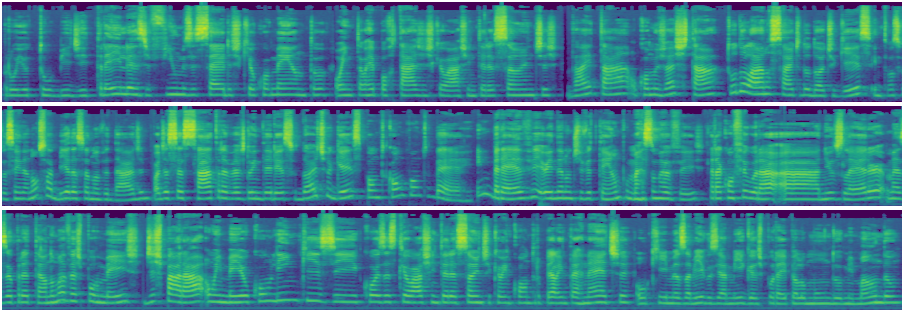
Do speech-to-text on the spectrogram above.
pro YouTube de trailers de filmes e séries que eu comento, ou então reportagens que eu acho interessantes. Vai estar, tá, como já está, tudo lá no site do Deutschgees, então se você ainda não sabia dessa novidade, pode acessar através do endereço deutschgees.com.br. Em breve, eu ainda não tive tempo, mais uma vez, para configurar a newsletter newsletter, mas eu pretendo uma vez por mês disparar um e-mail com links e coisas que eu acho interessante que eu encontro pela internet ou que meus amigos e amigas por aí pelo mundo me mandam.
